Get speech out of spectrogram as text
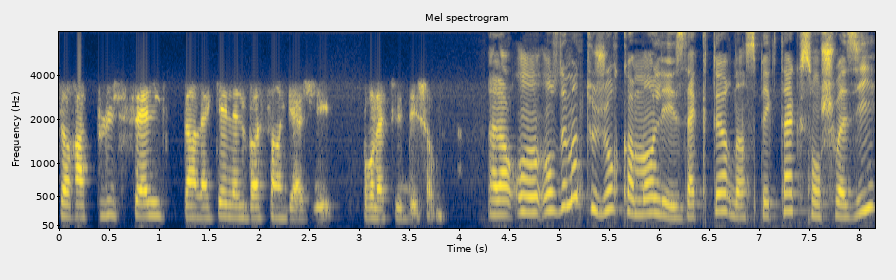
sera plus celle dans laquelle elle va s'engager pour la suite des choses. Alors, on, se demande toujours comment les acteurs d'un spectacle sont choisis.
